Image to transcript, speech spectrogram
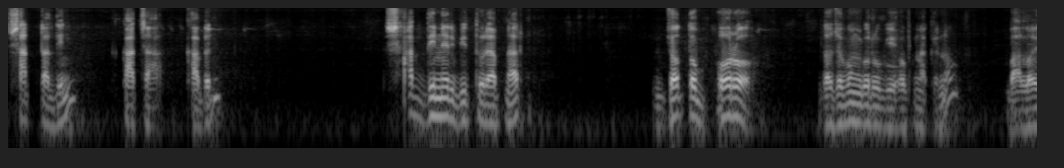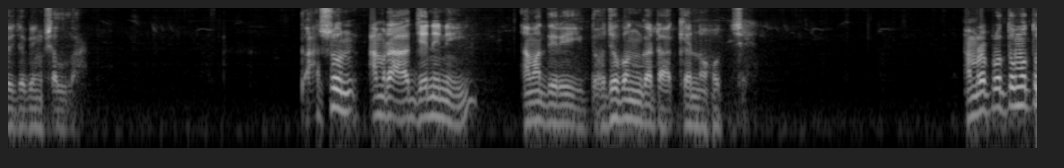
সাতটা দিন কাঁচা খাবেন। সাত দিনের ভিতরে আপনার যত বড় ধ্বজভঙ্গ রোগী হোক না কেন, ভালো হয়ে যাবে ইনশাল্লাহ। আসুন, আমরা জেনে নিই আমাদের এই ধ্বজভঙ্গাটা কেন হচ্ছে। আমরা প্রথমত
